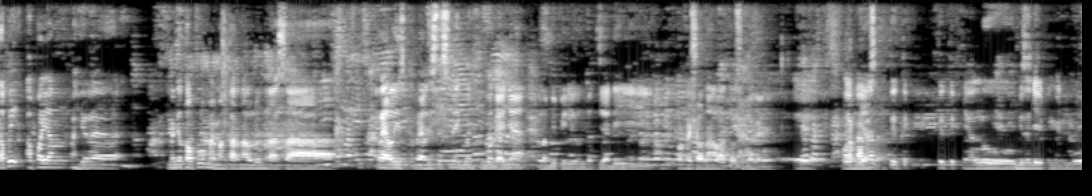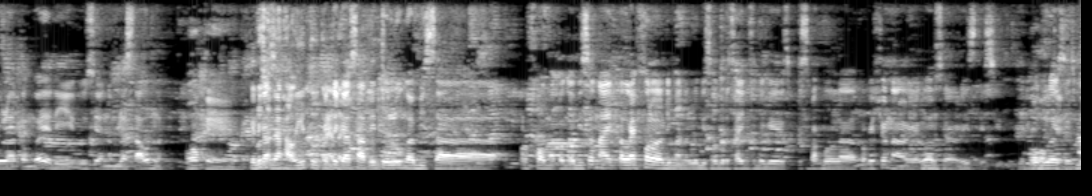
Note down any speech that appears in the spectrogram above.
tapi apa yang akhirnya menyetop lu memang karena lu ngerasa realis realistis nih gue gue kayaknya lebih pilih untuk jadi profesional atau sebagai Eh, Orang ya karena biasa. titik titiknya lu bisa jadi pemain bola atau enggak ya di usia 16 tahun lah. oke lu sadar hal itu ternyata ketika ya? saat itu lu nggak bisa perform atau nggak bisa naik ke level di mana lu bisa bersaing sebagai sepak bola profesional ya lu harus realistis gitu. Jadi gue dulu Oke. SSB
